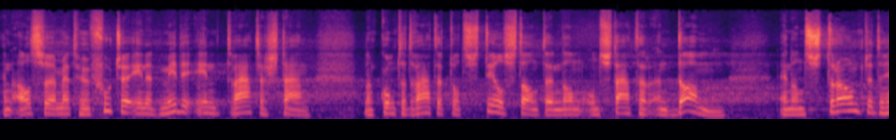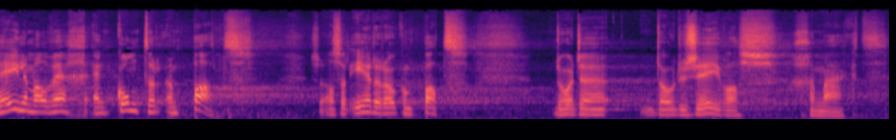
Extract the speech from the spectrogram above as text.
En als ze met hun voeten in het midden in het water staan, dan komt het water tot stilstand en dan ontstaat er een dam. En dan stroomt het helemaal weg en komt er een pad. Zoals er eerder ook een pad door de Dode Zee was gemaakt.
